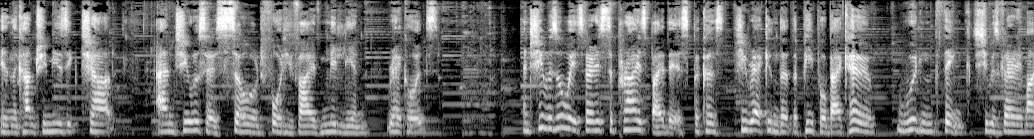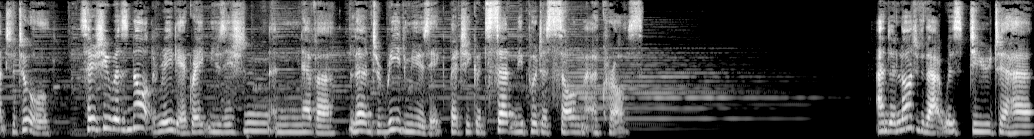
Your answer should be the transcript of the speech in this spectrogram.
in the country music chart, and she also sold 45 million records. And she was always very surprised by this because she reckoned that the people back home wouldn't think she was very much at all. So she was not really a great musician and never learned to read music, but she could certainly put a song across. And a lot of that was due to her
